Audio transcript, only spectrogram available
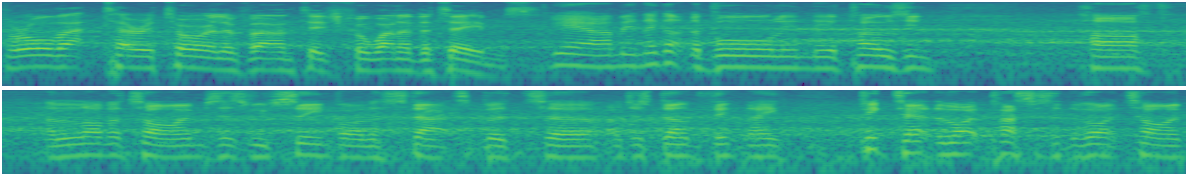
for all that territorial advantage for one of the teams. Yeah, I mean, they got the ball in the opposing half a lot of times, as we've seen by the stats, but uh, I just don't think they picked out the right passes at the right time.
